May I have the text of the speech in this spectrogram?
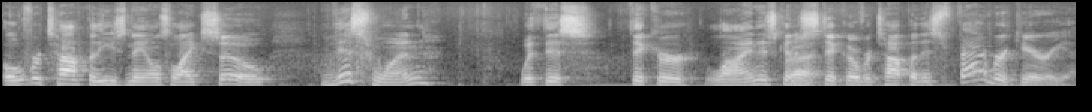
over top of these nails like so. This one, with this thicker line, is going Right. to stick over top of this fabric area.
